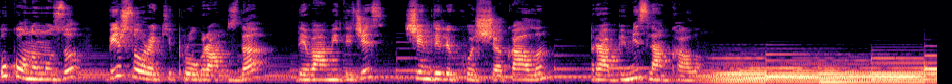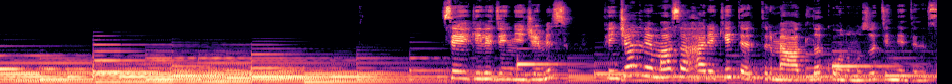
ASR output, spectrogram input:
Bu konumuzu bir sonraki programımızda devam edeceğiz. Şimdilik hoşça kalın, Rabbimizle kalın. Sevgili dinleyicimiz, Fincan ve Masa Hareket Ettirme adlı konumuzu dinlediniz.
